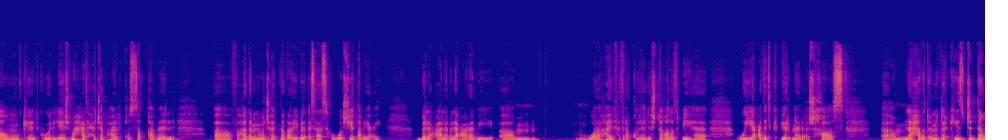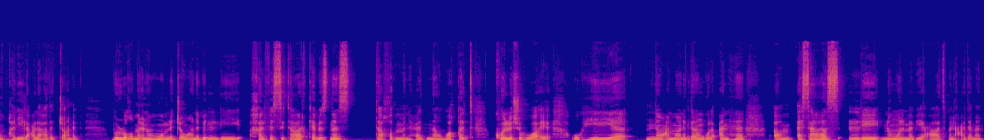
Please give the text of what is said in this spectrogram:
أو ممكن تقول ليش ما حد حكى بهاي القصة قبل آه فهذا من وجهة نظري. بالأساس هو شيء طبيعي. بالعالم العربي ورا هاي الفترة كلها اللي اشتغلت بيها ويا عدد كبير من الأشخاص لاحظت أنه تركيز جدا قليل على هذا الجانب بالرغم من أنه هو من الجوانب اللي خلف الستار كبزنس تاخذ من عندنا وقت كلش هواية وهي نوعا ما نقدر نقول عنها أساس لنمو المبيعات من عدمه.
